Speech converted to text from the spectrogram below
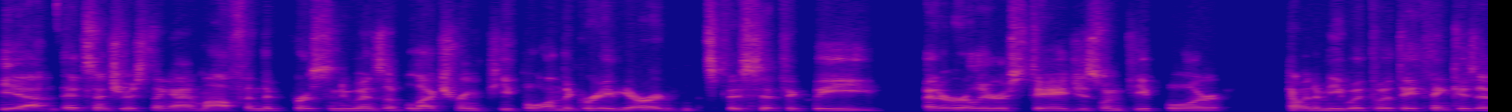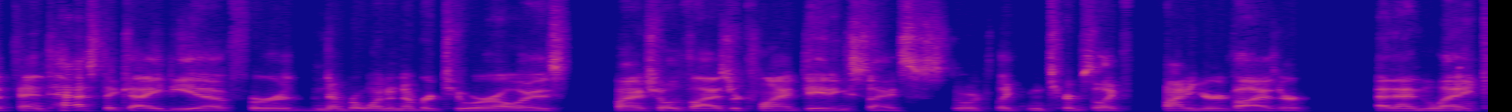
Yeah, it's interesting. I'm often the person who ends up lecturing people on the graveyard, specifically at earlier stages when people are coming to me with what they think is a fantastic idea for number one and number two are always financial advisor client dating sites, or like in terms of like finding your advisor. And then like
